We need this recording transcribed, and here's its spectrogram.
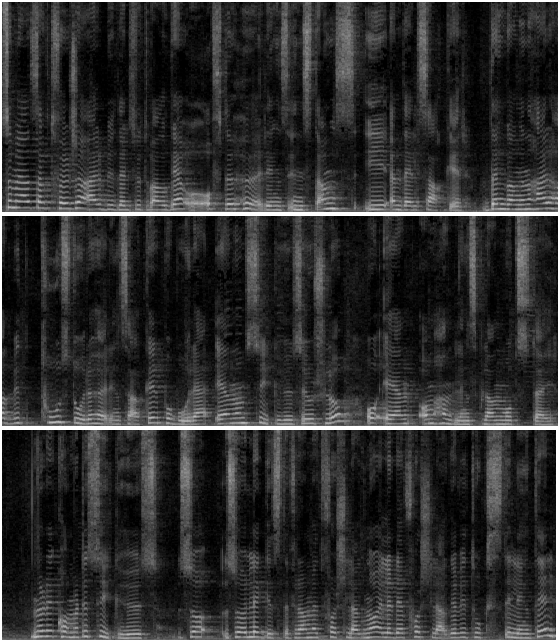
Som jeg har sagt før, så er bydelsutvalget ofte høringsinstans i en del saker. Den gangen her hadde vi to store høringssaker på bordet. En om sykehuset i Oslo og en om handlingsplan mot støy. Når det kommer til sykehus, så, så, legges det fram et forslag nå, eller det forslaget vi tok stilling til,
